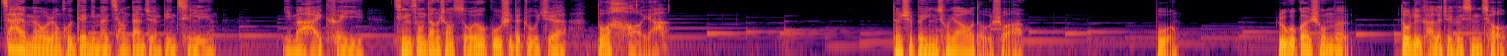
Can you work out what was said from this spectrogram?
再也没有人会跟你们抢蛋卷冰淇淋，你们还可以。”轻松当上所有故事的主角，多好呀！但是笨英雄摇摇头说：“，不。如果怪兽们都离开了这颗星球，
